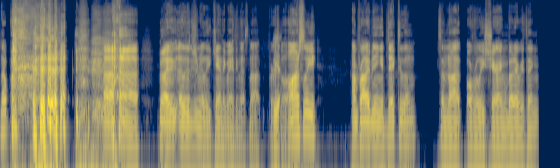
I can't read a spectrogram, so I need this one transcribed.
Nope. uh, no, I, I legitimately can't think of anything that's not personal. Honestly, I'm probably being a dick to them because I'm not overly sharing about everything.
